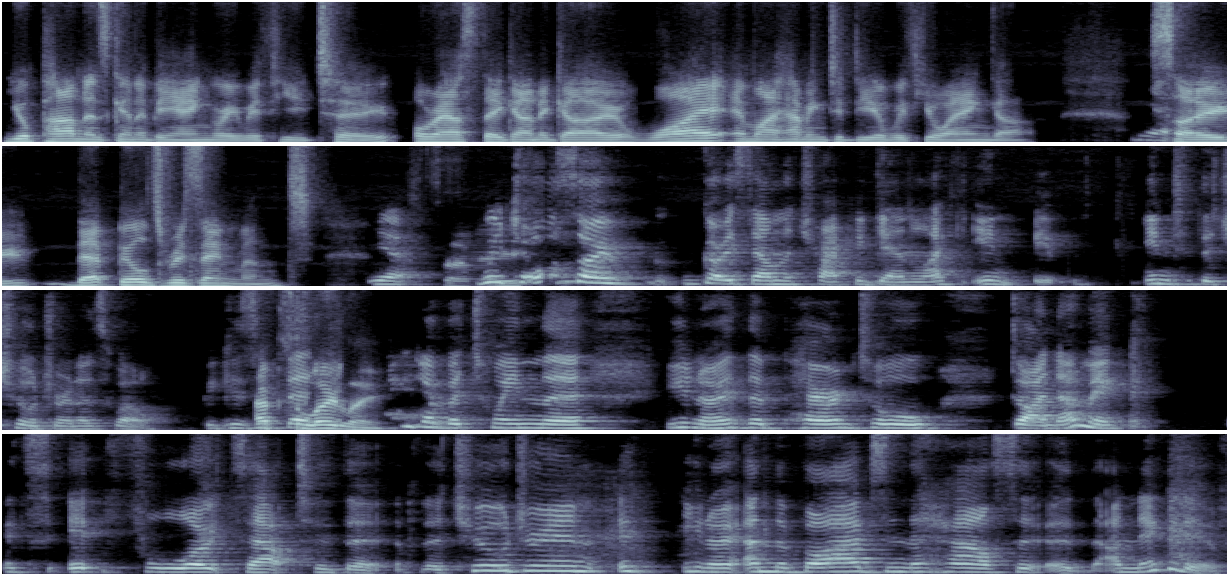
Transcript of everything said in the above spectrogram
your partner's going to be angry with you too or else they're going to go why am i having to deal with your anger? Yeah. so that builds resentment. Yeah so, which also goes down the track again like in, in into the children as well because absolutely. anger between the you know the parental dynamic it's it floats out to the the children it you know and the vibes in the house are, are negative.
